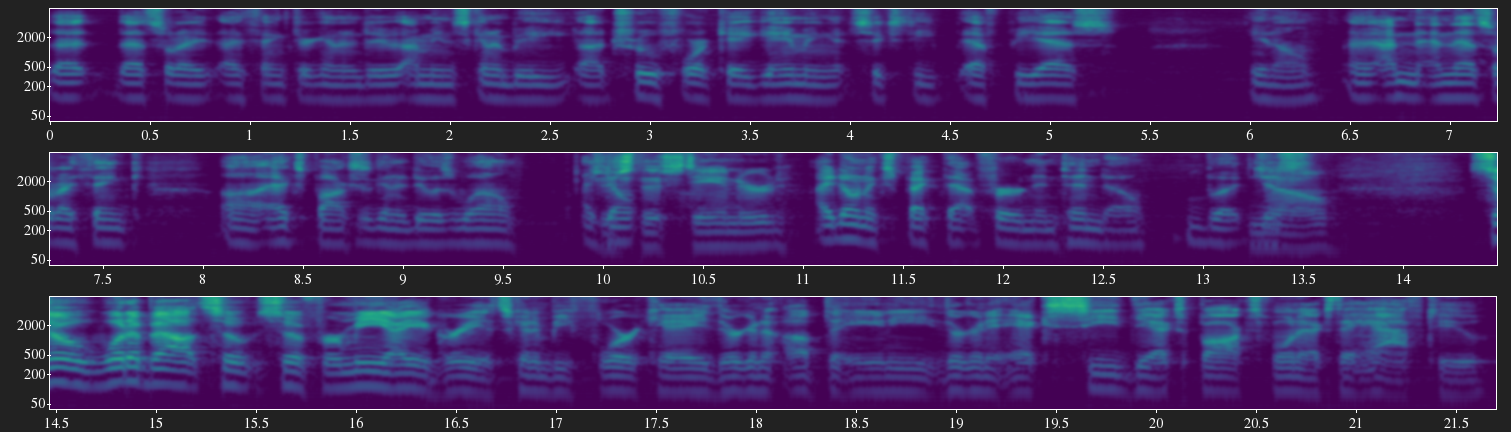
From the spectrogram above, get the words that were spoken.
that that's what I, I think they're going to do. I mean, it's going to be uh, true 4K gaming at 60 FPS, you know, and and, and that's what I think uh, Xbox is going to do as well. I just the standard. I don't expect that for Nintendo, but just, no. So what about so so for me I agree it's going to be 4K. They're going to up the ante. They're going to exceed the Xbox One X. They have to,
